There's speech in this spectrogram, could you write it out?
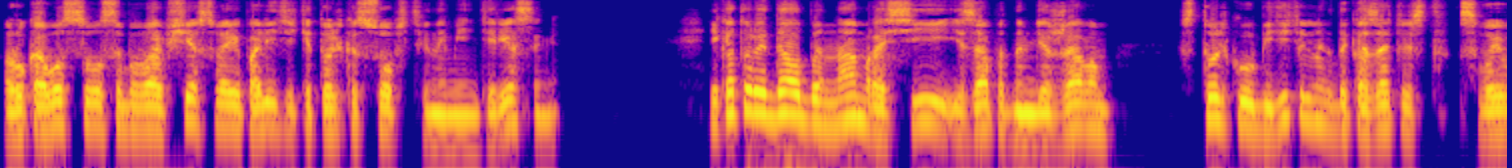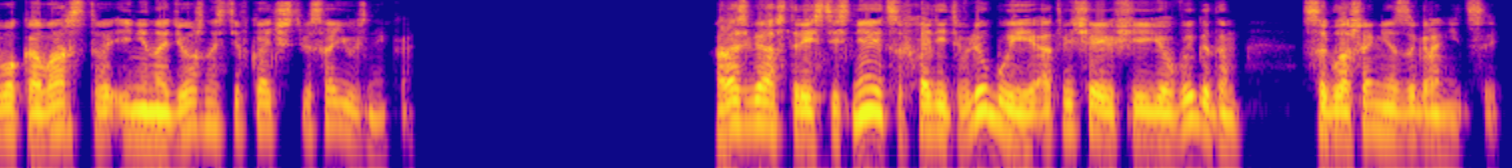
руководствовался бы вообще в своей политике только собственными интересами, и который дал бы нам, России и западным державам, столько убедительных доказательств своего коварства и ненадежности в качестве союзника? Разве Австрия стесняется входить в любые, отвечающие ее выгодам, соглашения за границей,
